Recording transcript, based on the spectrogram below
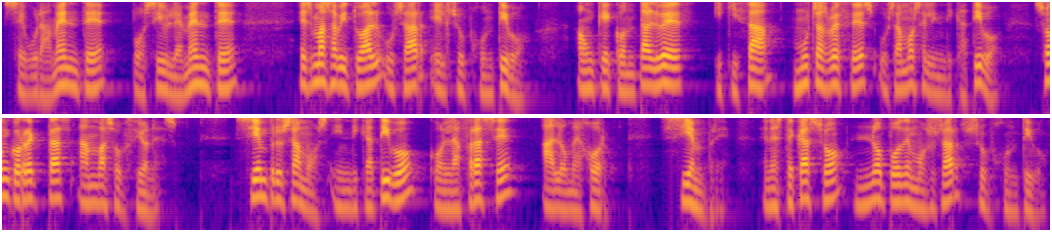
seguramente, posiblemente. Es más habitual usar el subjuntivo, aunque con tal vez y quizá muchas veces usamos el indicativo. Son correctas ambas opciones. Siempre usamos indicativo con la frase a lo mejor. Siempre. En este caso no podemos usar subjuntivo.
